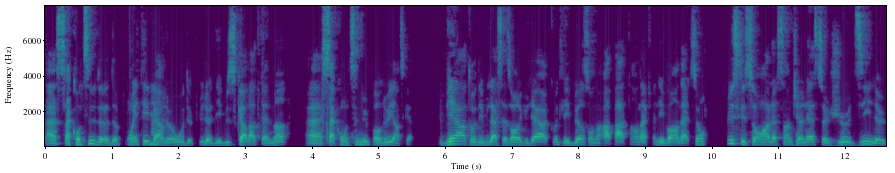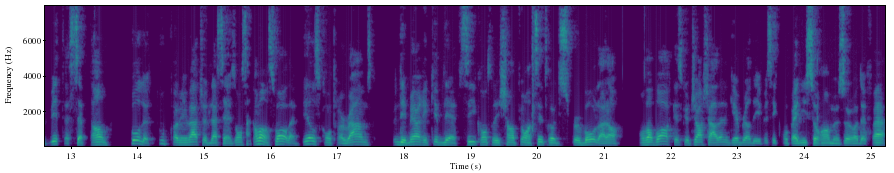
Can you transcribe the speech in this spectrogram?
ça, ça, continue de, pointer mmh. vers le haut depuis le début du corps d'entraînement. Euh, ça continue pour lui, en tout cas. J'ai bien hâte au début de la saison régulière. Écoute, les Bills, on n'aura pas à attendre à la fin des voir en action, puisqu'ils seront à Los Angeles jeudi, le 8 septembre, pour le tout premier match de la saison. Ça commence fort, la Bills contre Rams, une des meilleures équipes de l'FC contre les champions en titre du Super Bowl. Alors, on va voir qu'est-ce que Josh Allen, Gabriel Davis et compagnie seront en mesure de faire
